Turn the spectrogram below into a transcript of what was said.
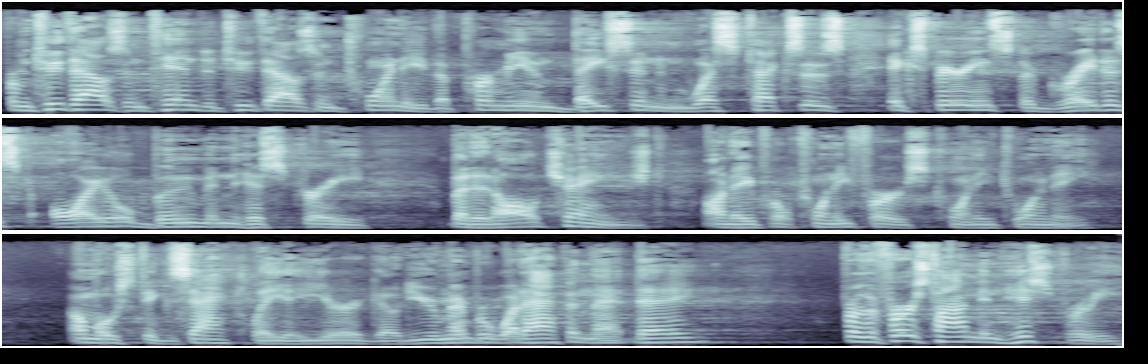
From 2010 to 2020, the Permian Basin in West Texas experienced the greatest oil boom in history, but it all changed on April 21st, 2020, almost exactly a year ago. Do you remember what happened that day? For the first time in history,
